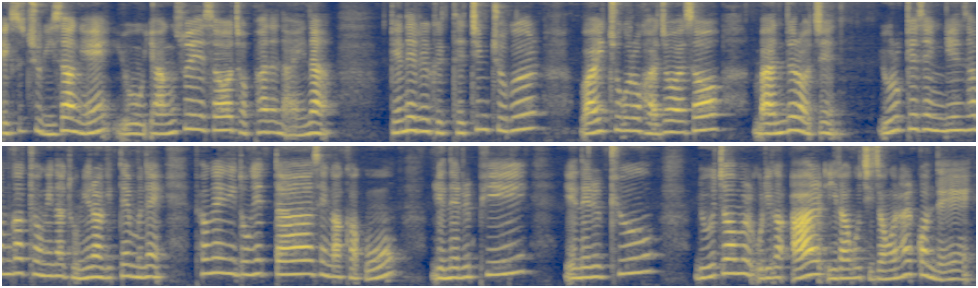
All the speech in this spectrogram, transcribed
x축 이상의 요 양수에서 접하는 아이나 걔네를 그 대칭축을 y축으로 가져와서 만들어진 이렇게 생긴 삼각형이나 동일하기 때문에 평행이동했다 생각하고 얘네를 p, 얘네를 q, 요 점을 우리가 r이라고 지정을 할 건데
